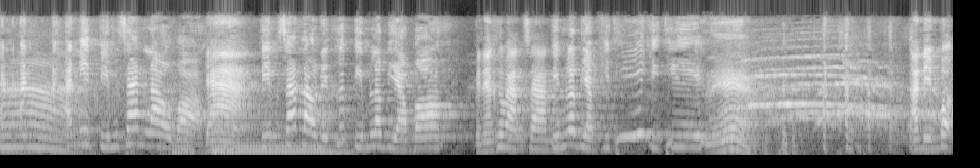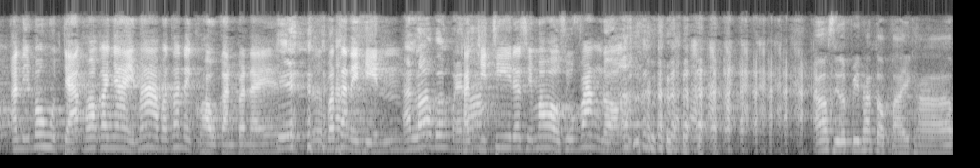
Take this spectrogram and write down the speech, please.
อันอันอันนี้ติ่มสั้นเราบ่จ้าติ่มสั้นเราเนี่ยคือติ่มระเบียบบ่ เป็นนังคือวางสั้นติ่มระเบียบกี่ทีกี่ทีแน่อันนี้บ่อันนี้บ่หูจักเพราะก็ใหญ่มากบ่ท่านได้เข้ากันปานใดเออบ่ท่านได้เห็นอะล้อเบิ่งไปคันเนาะจิทีแล้วสิมาเว้าสู่ฟังดอกเอาศิลปินท่านต่อไปครับ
